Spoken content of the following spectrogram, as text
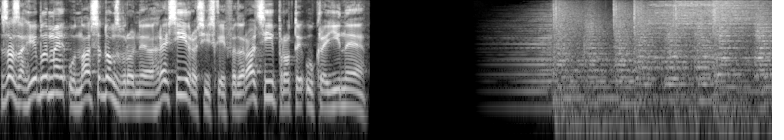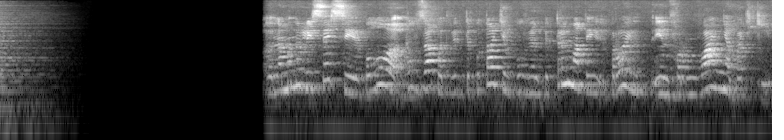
за загиблими унаслідок збройної агресії Російської Федерації проти України. На минулій сесії було був запит від депутатів, був він підтримати про інформування батьків.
